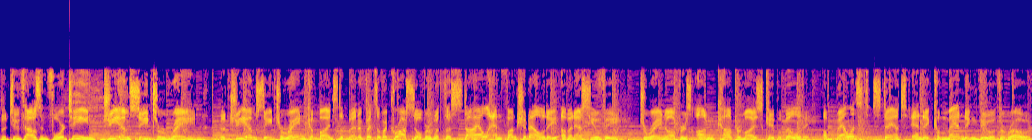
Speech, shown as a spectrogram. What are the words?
The 2014 GMC Terrain. The GMC Terrain combines the benefits of a crossover with the style and functionality of an SUV. Terrain offers uncompromised capability, a balanced stance, and a commanding view of the road,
